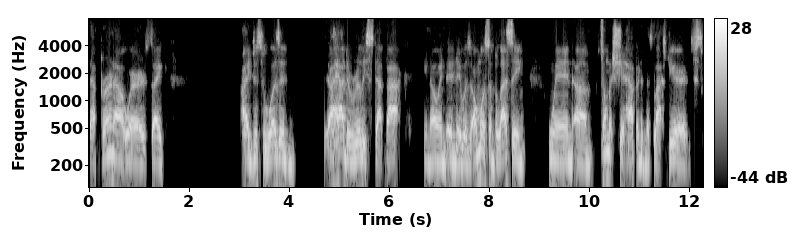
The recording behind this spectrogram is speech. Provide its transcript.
that burnout where it's like, I just wasn't, I had to really step back, you know, and, and it was almost a blessing when um, so much shit happened in this last year. It's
